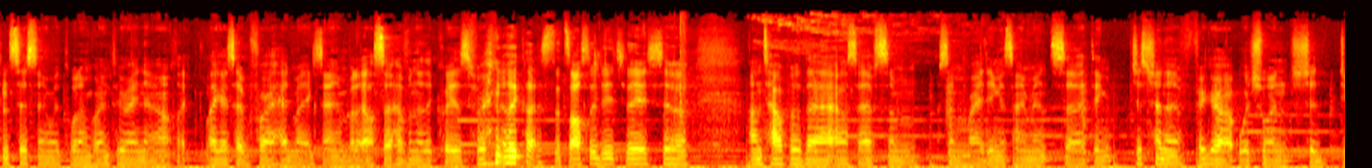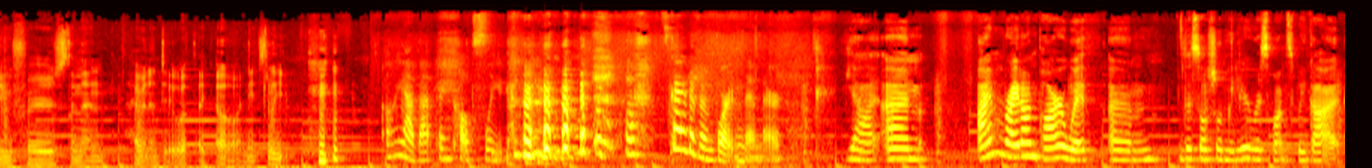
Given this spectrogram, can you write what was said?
consistent with what I'm going through right now. Like like I said before, I had my exam, but I also have another quiz for another class that's also due today. So on top of that, I also have some some writing assignments. So I think just trying to figure out which one should do first, and then having to deal with like, oh, I need sleep. oh yeah, that thing called sleep. it's kind of important in there. Yeah, um, I'm right on par with um, the social media response we got.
